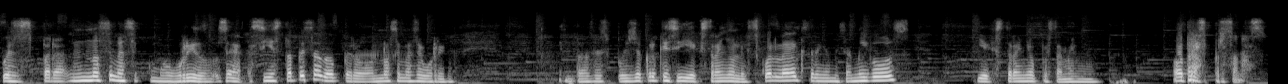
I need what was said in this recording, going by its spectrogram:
pues para no se me hace como aburrido. O sea, sí está pesado, pero no se me hace aburrido. Entonces, pues yo creo que sí, extraño la escuela, extraño a mis amigos y extraño pues también otras personas.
